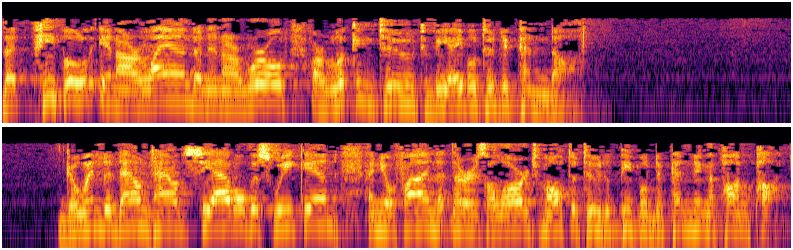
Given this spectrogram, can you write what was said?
that people in our land and in our world are looking to to be able to depend on. Go into downtown Seattle this weekend, and you'll find that there is a large multitude of people depending upon pot.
